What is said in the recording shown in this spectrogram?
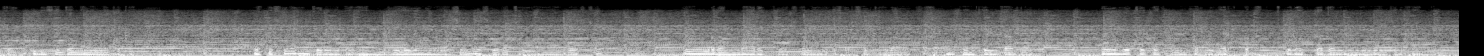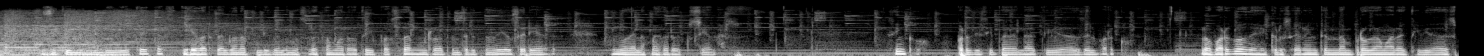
4. Visita una biblioteca. Oficinas el día de navegación y sobre todo en agosto, un gran barco empezarse a quedar en frente de Italia. La lugar perfecto para el movimiento Si tienen bibliotecas, llevarte alguna película en nuestro camarote y pasar un rato entretenido sería una de las mejores opciones. 5. Participa de las actividades del barco. Los barcos de crucero intentan programar actividades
